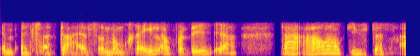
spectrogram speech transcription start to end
Jamen, altså, der er altså nogle regler for det her. Der er arveafgifter. Der...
